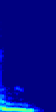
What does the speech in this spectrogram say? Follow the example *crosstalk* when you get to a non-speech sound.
Mm-hmm.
